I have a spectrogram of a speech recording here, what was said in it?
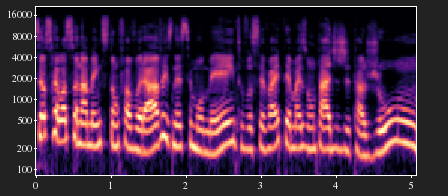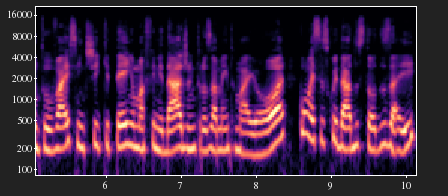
Seus relacionamentos estão favoráveis nesse momento, você vai ter mais vontade de estar junto, vai sentir que tem uma afinidade, um entrosamento maior, com esses cuidados todos aí,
